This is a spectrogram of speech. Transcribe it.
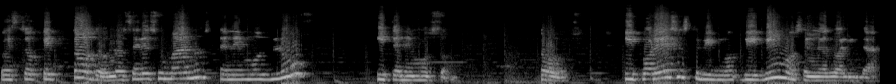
puesto que todos los seres humanos tenemos luz y tenemos sombra, todos. Y por eso es que vivimos, en la dualidad.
